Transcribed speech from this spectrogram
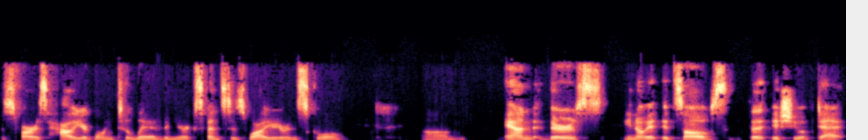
as far as how you're going to live and your expenses while you're in school. Um, and there's you know it, it solves the issue of debt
